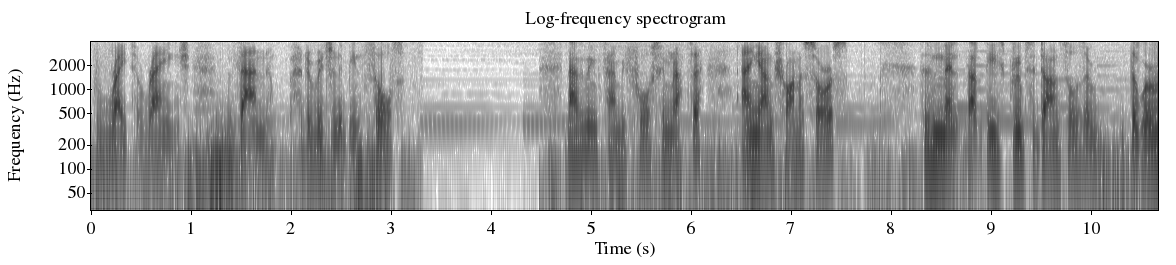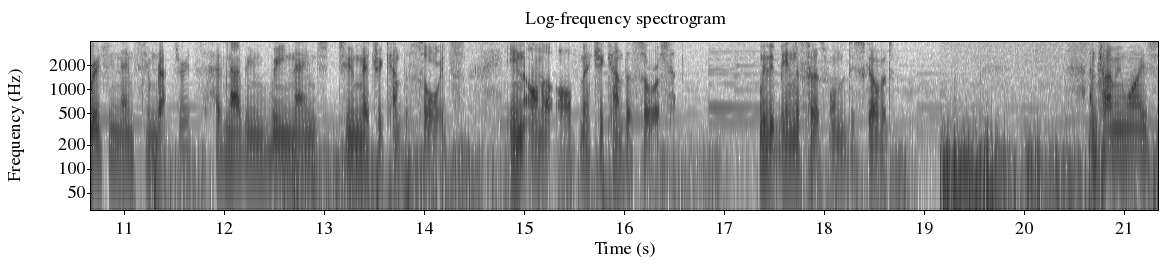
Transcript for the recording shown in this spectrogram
greater range than had originally been thought. Now, having been found before Sinraptor and Yangchuanosaurus has meant that these groups of dinosaurs are, that were originally named Sinraptorids have now been renamed to Metriacanthosaurids in honour of Metriacanthosaurus, with it being the first one discovered. And timing wise,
